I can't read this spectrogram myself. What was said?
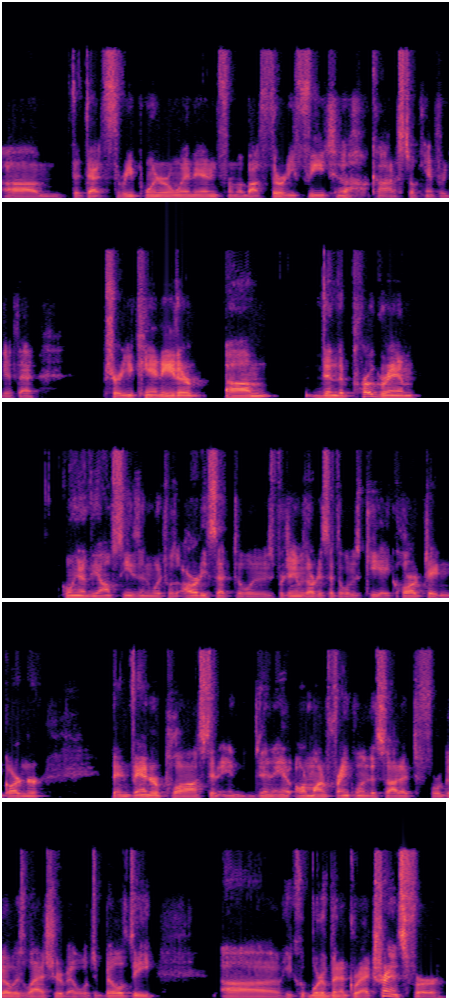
um, that that three pointer went in from about 30 feet. Oh, God, I still can't forget that. I'm sure you can't either. Um, then the program going into the offseason, which was already set to lose, Virginia was already set to lose Kihei Clark, Jayden Gardner, Ben Vander Plas, and, and then Armaan Franklin decided to forego his last year of eligibility. Uh, he could, would have been a grad transfer,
